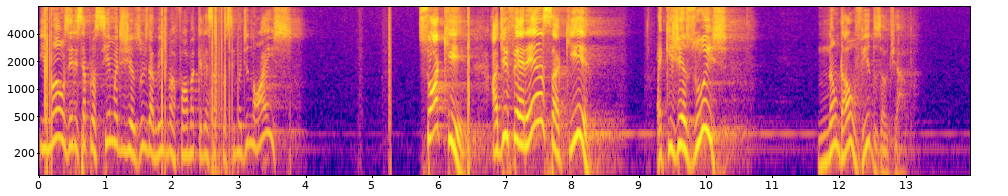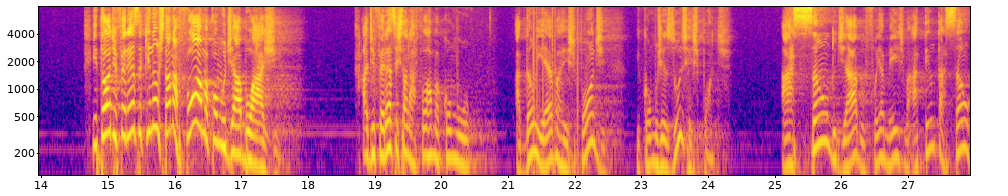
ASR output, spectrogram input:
Irmãos, ele se aproxima de Jesus da mesma forma que ele se aproxima de nós. Só que a diferença aqui é que Jesus não dá ouvidos ao diabo. Então a diferença aqui não está na forma como o diabo age. A diferença está na forma como Adão e Eva respondem e como Jesus responde. A ação do diabo foi a mesma, a tentação,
